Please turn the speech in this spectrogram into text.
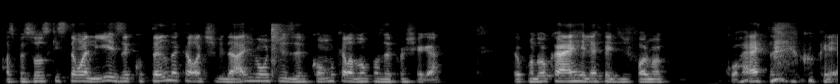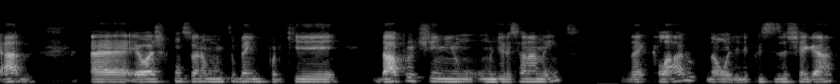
As pessoas que estão ali executando aquela atividade vão te dizer como que elas vão fazer para chegar. Então, quando o OKR ele é feito de forma correta, co-criado, é, eu acho que funciona muito bem, porque dá para o time um, um direcionamento, né, claro, de onde ele precisa chegar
